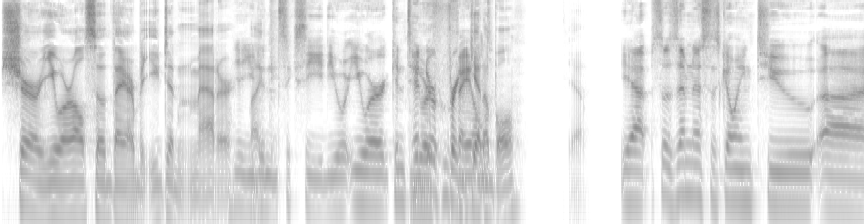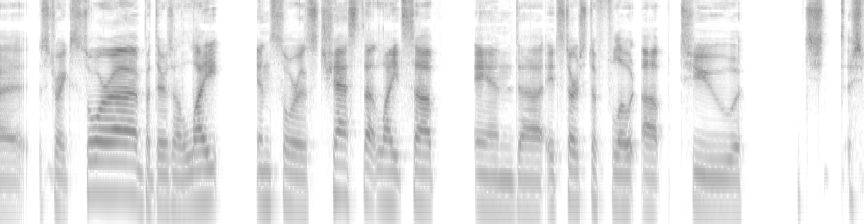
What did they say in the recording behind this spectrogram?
sure you were also there but you didn't matter. Yeah, you Like, didn't succeed. You were you were a You contender were who failed. forgettable. Yeah, so Xemnas is going to uh, strike Sora, but there's a light in Sora's chest that lights up, and uh, it starts to float up to sh- sh-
